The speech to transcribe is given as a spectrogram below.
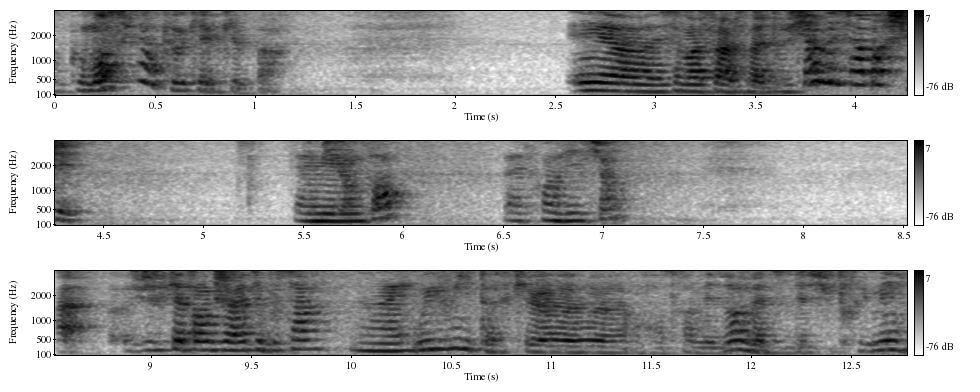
recommencer un peu quelque part. Et euh, ça m'a fait un mal de chien, mais ça a marché. Ça a mis longtemps, la transition? Ah, Jusqu'à temps que j'arrête les poussins Oui, oui, parce que en rentrant à la maison, elle m'a dit de les supprimer.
